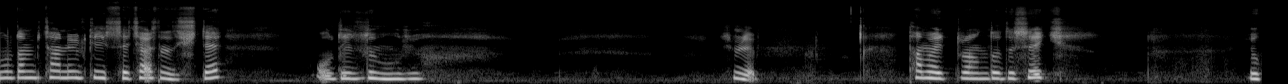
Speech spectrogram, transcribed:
buradan bir tane ülkeyi seçerseniz işte o dilde mi oluyor? Şimdi tam ekranda desek yok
